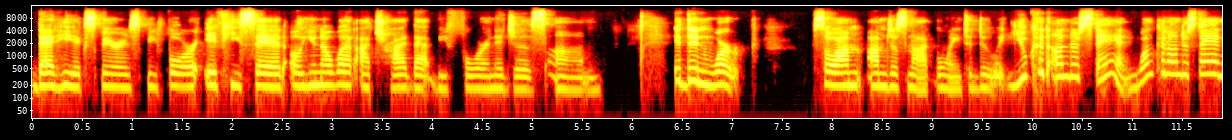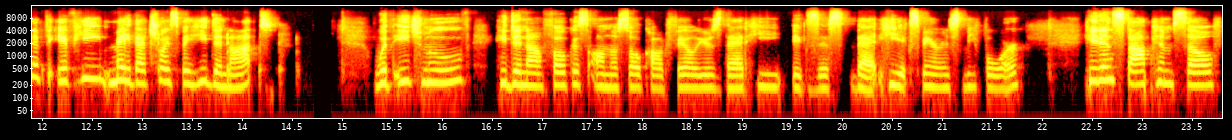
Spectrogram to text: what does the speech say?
that he experienced before if he said, Oh, you know what? I tried that before and it just, um, it didn't work. So I'm, I'm just not going to do it. You could understand. One could understand if, if he made that choice, but he did not. With each move, he did not focus on the so-called failures that he exists that he experienced before. He didn't stop himself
